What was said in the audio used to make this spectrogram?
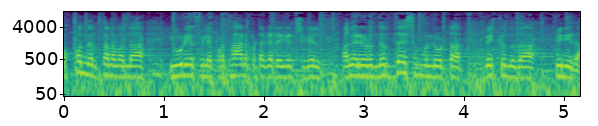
ഒപ്പം നിർത്തണമെന്ന് യു ഡി എഫിലെ പ്രധാനപ്പെട്ട ഘടകകക്ഷികൾ അങ്ങനെ ഒരു നിർദ്ദേശം മുന്നോട്ട് വെക്കുന്നത് വിനീത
